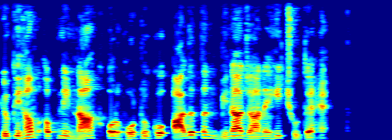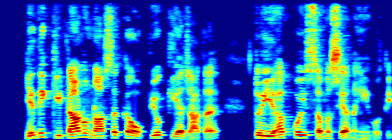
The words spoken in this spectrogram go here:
क्योंकि हम अपनी नाक और होठों को आदतन बिना जाने ही छूते हैं। यदि कीटाणुनाशक का उपयोग किया जाता है तो यह कोई समस्या नहीं होती।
